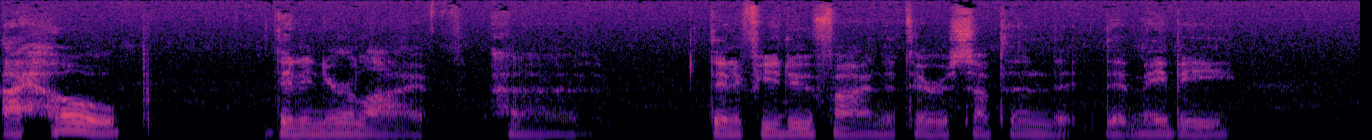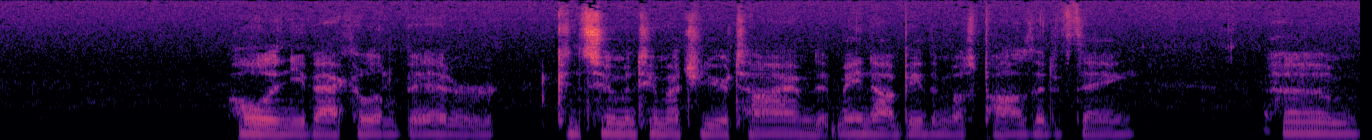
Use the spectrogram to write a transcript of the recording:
I hope that in your life uh, that if you do find that there is something that, that may be holding you back a little bit or consuming too much of your time that may not be the most positive thing, um,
